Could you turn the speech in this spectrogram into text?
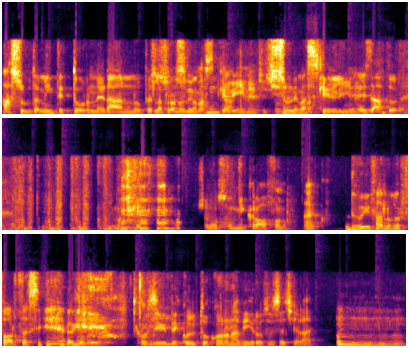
assolutamente torneranno per ci la prossima puntata. Ci sono, ci sono le mascherine, mascherine. esatto. Facciamo sul microfono, ecco. Dovevi farlo per forza, sì. Okay. Così vi becco il tuo coronavirus se ce l'hai. Mm.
